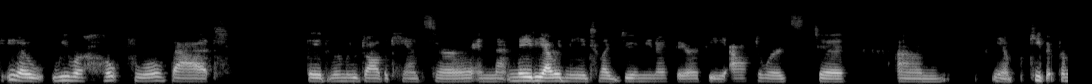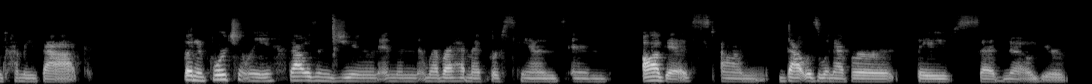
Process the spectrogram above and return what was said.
you know, we were hopeful that they'd removed all the cancer and that maybe I would need to like do immunotherapy afterwards to, um, you know, keep it from coming back. But unfortunately, that was in June. And then whenever I had my first scans in August, um, that was whenever they said, no, your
